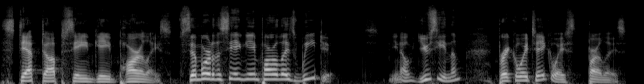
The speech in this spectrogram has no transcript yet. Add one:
stepped up same game parlays, similar to the same game parlays we do. You know, you've seen them breakaway takeaways parlays.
